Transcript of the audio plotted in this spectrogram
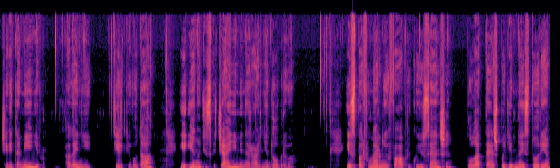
чи вітамінів, але ні, тільки вода і іноді звичайні мінеральні добрива. Із парфумерною фабрикою Сеншин була теж подібна історія.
